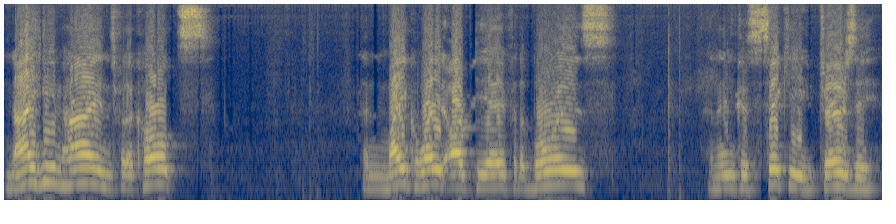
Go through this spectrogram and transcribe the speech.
Nyheim Hines for the Colts. And Mike White RPA for the boys. And then Gesicki, jersey,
